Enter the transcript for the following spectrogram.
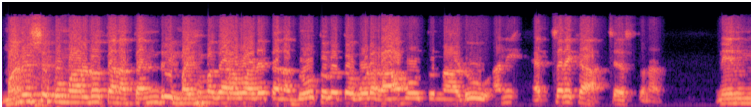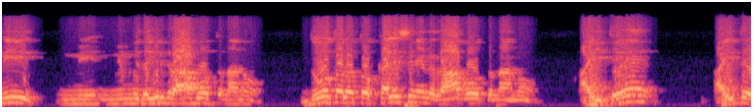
మనుష్య కుమారుడు తన తండ్రి మహిమ గలవాడే తన దోతులతో కూడా రాబోతున్నాడు అని హెచ్చరిక చేస్తున్నాడు. నేను మీ మీ- మీ దగ్గరికి రాబోతున్నాను. దూతలతో కలిసి నేను రాబోతున్నాను. అయితే అయితే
